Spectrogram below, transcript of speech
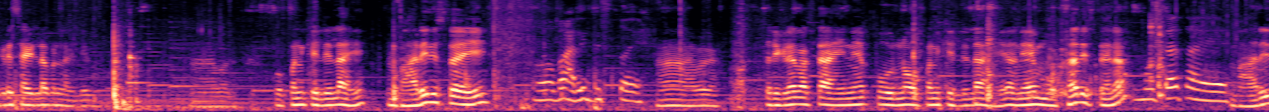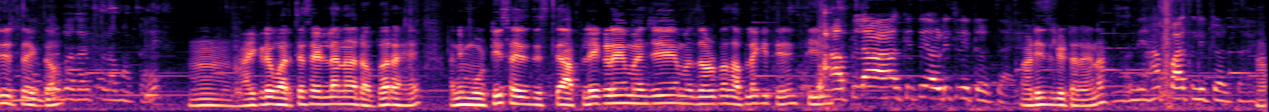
इकडे साईडला पण लागली. हां बघा. ओपन केलेलं आहे. भारी दिसतोय ही हो भारी दिसतोय. हा बघा. तर इकडे बघता आईने पूर्ण ओपन केलेलं आहे आणि मोठा दिसतोय ना? मोठाच आहे. भारी दिसतोय एकदम. हम्म हा इकडे वरच्या साईडला ना रबर आहे आणि मोठी साईज दिसते. आपल्या इकडे म्हणजे मग जवळपास आपल्या किती आहे? तीन? आपला किती? अडीच लिटरचा आहे. अडीच लिटर आहे ना? आणि हा पाच लिटरचा हा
